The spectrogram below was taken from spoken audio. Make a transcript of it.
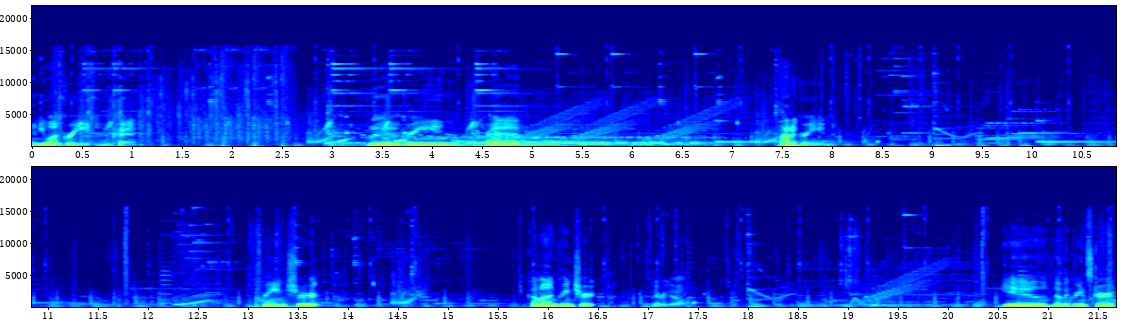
And you want green, okay. Blue, green, red. Not A green. Green shirt. Come on, green shirt. There we go. You, another green skirt.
